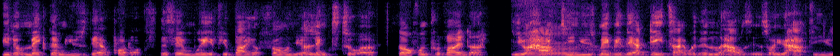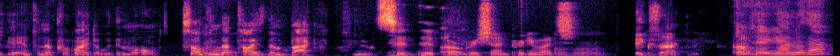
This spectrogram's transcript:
you know, make them use their products. The same way if you buy your phone, you're linked to a cell phone provider. You have to Mm. use maybe their data within the houses, or you have to use their internet provider within the homes. Something that ties them back to to the corporation, pretty much. Mhm. exactly. Okay, yeah, no, that, that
